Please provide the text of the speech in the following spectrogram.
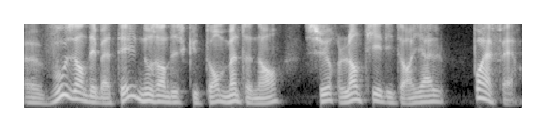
Euh, Vous en débattez, nous en discutons maintenant sur l'antiéditorial.fr.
